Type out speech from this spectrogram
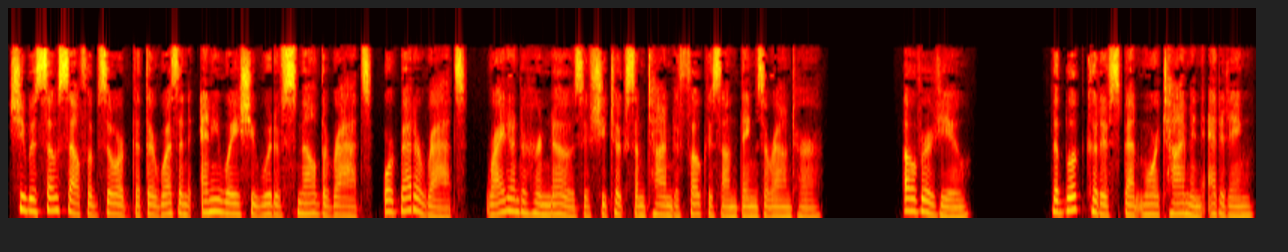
She was so self absorbed that there wasn't any way she would have smelled the rats, or better rats, right under her nose if she took some time to focus on things around her. Overview the book could have spent more time in editing,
